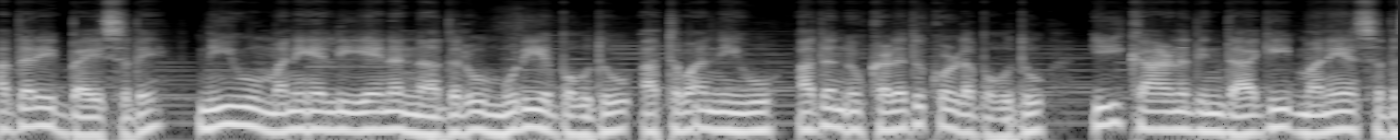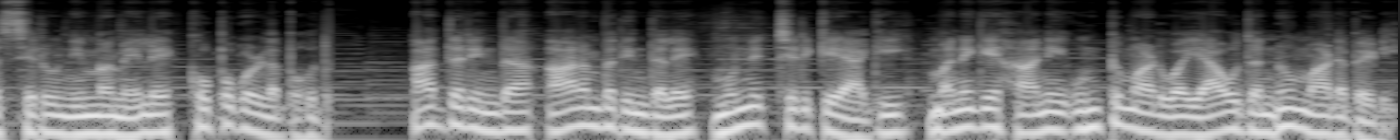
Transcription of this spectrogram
ಆದರೆ ಬಯಸದೆ ನೀವು ಮನೆಯಲ್ಲಿ ಏನನ್ನಾದರೂ ಮುರಿಯಬಹುದು ಅಥವಾ ನೀವು ಅದನ್ನು ಕಳೆದುಕೊಳ್ಳಬಹುದು, ಈ ಕಾರಣದಿಂದಾಗಿ ಮನೆಯ ಸದಸ್ಯರು ನಿಮ್ಮ ಮೇಲೆ ಕೋಪಗೊಳ್ಳಬಹುದು. ಆದ್ದರಿಂದ ಆರಂಭದಿಂದಲೇ ಮುನ್ನೆಚ್ಚರಿಕೆಯಾಗಿ ಮನೆಗೆ ಹಾನಿ ಉಂಟುಮಾಡುವ ಯಾವುದನ್ನೂ ಮಾಡಬೇಡಿ.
